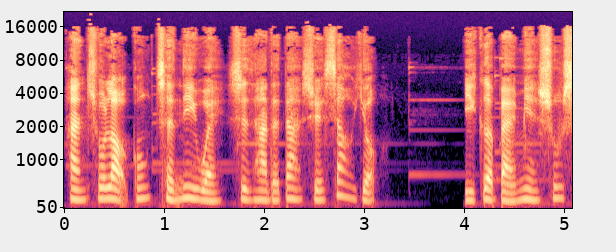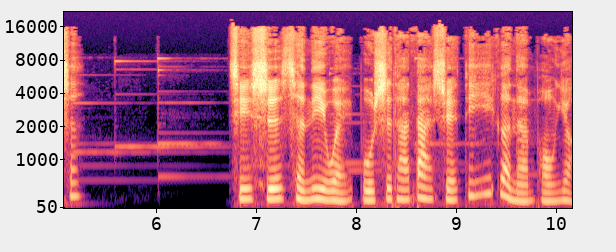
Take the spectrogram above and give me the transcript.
韩楚老公陈立伟是她的大学校友，一个白面书生。其实陈立伟不是她大学第一个男朋友。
